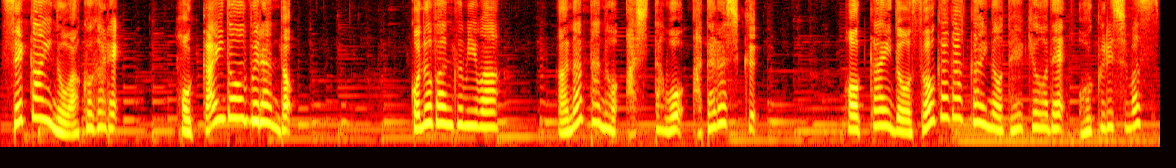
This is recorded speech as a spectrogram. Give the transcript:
世界の憧れ北海道ブランド。この番組はあなたの明日を新しく北海道創価学会の提供でお送りします。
